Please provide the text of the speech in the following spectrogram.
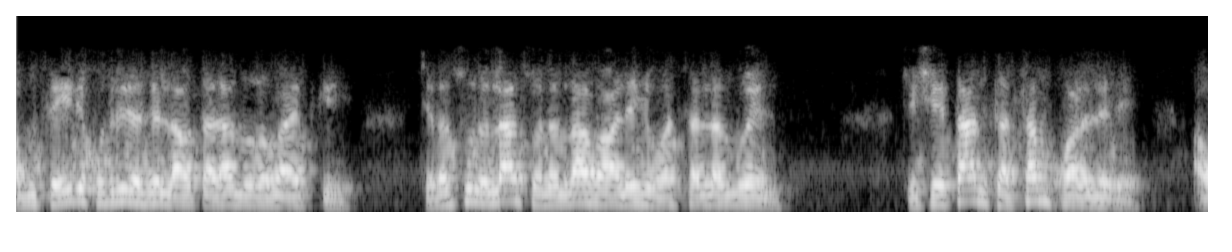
ابو سعید خدری رضی الله تعالی عنہ روایت کړي چې رسول الله صلی الله علیه وسلم ویل چې شیطان قسم خوړلې دی او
